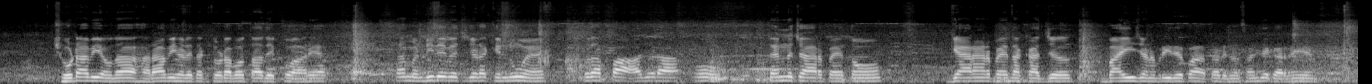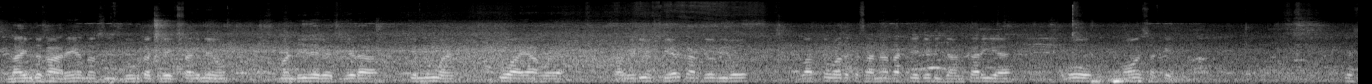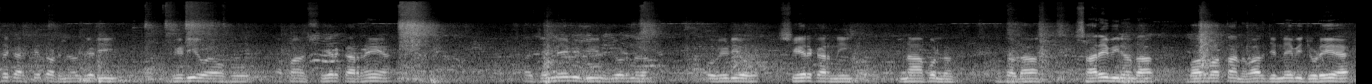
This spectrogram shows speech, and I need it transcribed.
ਛੋਟਾ ਵੀ ਆਉਂਦਾ, ਹਰਾ ਵੀ ਹਲੇ ਤੱਕ ਥੋੜਾ ਬਹੁਤਾ ਦੇਖੋ ਆ ਰਿਹਾ। ਤਾਂ ਮੰਡੀ ਦੇ ਵਿੱਚ ਜਿਹੜਾ ਕਿੰਨੂ ਹੈ, ਉਹਦਾ ਭਾਅ ਜਿਹੜਾ ਉਹ 3-4 ਰੁਪਏ ਤੋਂ 11 ਰੁਪਏ ਤੱਕ ਅੱਜ 22 ਜਨਵਰੀ ਦੇ ਭਾਅ ਤੁਹਾਡੇ ਨਾਲ ਸਾਂਝੇ ਕਰ ਰਹੇ ਹਾਂ। ਲਾਈਵ ਦਿਖਾ ਰਹੇ ਹਾਂ, ਤੁਸੀਂ ਦੂਰ ਤੱਕ ਦੇਖ ਸਕਦੇ ਹੋ। ਮੰਡੀ ਦੇ ਵਿੱਚ ਜਿਹੜਾ ਕਿੰਨੂ ਹੈ, ਉਹ ਆਇਆ ਹੋਇਆ। ਤਾਂ ਵੀਡੀਓ ਸ਼ੇਅਰ ਕਰ ਦਿਓ ਵੀਰੋ। ਵੱਧ ਤੋਂ ਵੱਧ ਕਿਸਾਨਾਂ ਤੱਕ ਇਹ ਜਿਹੜੀ ਜਾਣਕਾਰੀ ਹੈ, ਉਹ ਪਹੁੰਚ ਸਕੇ। ਇਸੇ ਕਰਕੇ ਤੁਹਾਡੇ ਨਾਲ ਜਿਹੜੀ ਵੀਡੀਓ ਹੈ, ਉਹ ਆਪਾਂ ਸ਼ੇਅਰ ਕਰ ਰਹੇ ਹਾਂ। ਤਾਂ ਜਿੰਨੇ ਵੀ ਵੀਰ ਜੁੜਨ ਉਹ ਵੀਡੀਓ ਸ਼ੇਅਰ ਕਰਨੀ ਨਾ ਭੁੱਲਣ। ਤੁਹਾਡਾ ਸਾਰੇ ਵੀਰਾਂ ਦਾ ਬਹੁਤ ਬਹੁਤ ਧੰਨਵਾਦ। ਜਿੰਨੇ ਵੀ ਜੁੜੇ ਹੈ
